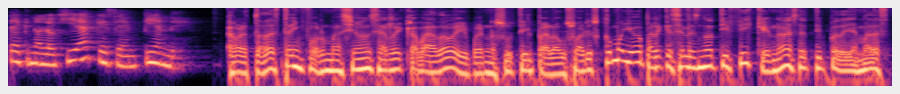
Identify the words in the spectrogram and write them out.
Tecnología que se entiende. Ahora, toda esta información se ha recabado y bueno, es útil para usuarios como yo, para que se les notifique, ¿no? Ese tipo de llamadas.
